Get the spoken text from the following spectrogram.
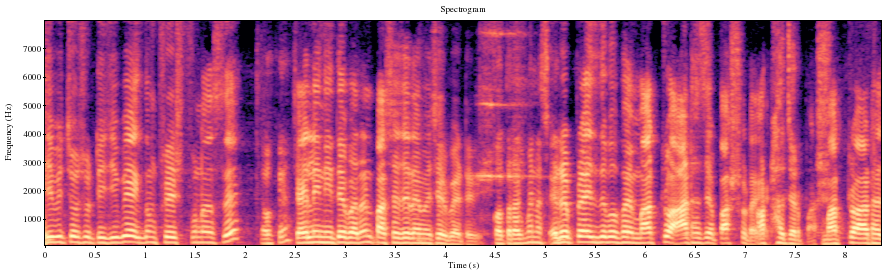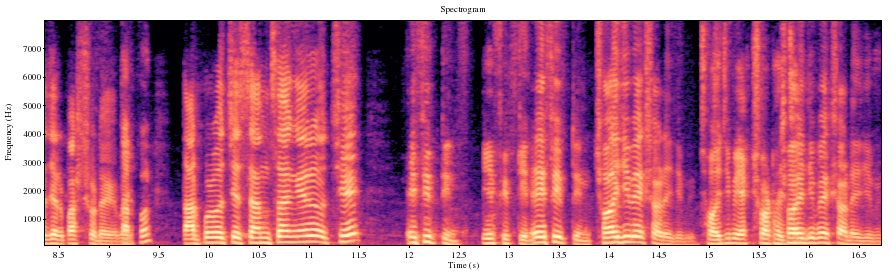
জিবি চৌষট্টি জিবি একদম ফ্রেশ ফোন আছে। ওকে চাইলে নিতে পারেন পাঁচ হাজার এমএচ এর ব্যাটারি কত রাখবেন এটার প্রাইস দেবো ভাই মাত্র আট হাজার পাঁচশো টাকা। আট হাজার পাঁচশো। মাত্র আট হাজার পাঁচশো টাকা তারপর? তারপর হচ্ছে স্যামসাং এর হচ্ছে A fifteen A fifteen A fifteen ছয় জিবি একশো আঠাশ জিবি ছয় জিবি একশো আঠাশ ছয় জিবি একশো আঠাশ জিবি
